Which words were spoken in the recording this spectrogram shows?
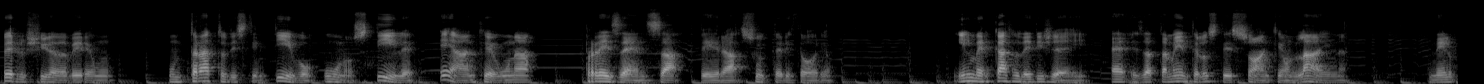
per riuscire ad avere un, un tratto distintivo, uno stile e anche una presenza vera sul territorio. Il mercato dei DJ è esattamente lo stesso anche online. Nel,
